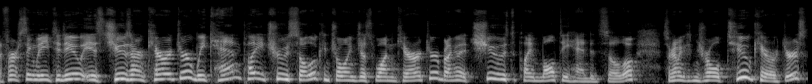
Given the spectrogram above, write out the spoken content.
The first thing we need to do is choose our character. We can play true solo controlling just one character, but I'm going to choose to play multi-handed solo. So I'm going to control two characters.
